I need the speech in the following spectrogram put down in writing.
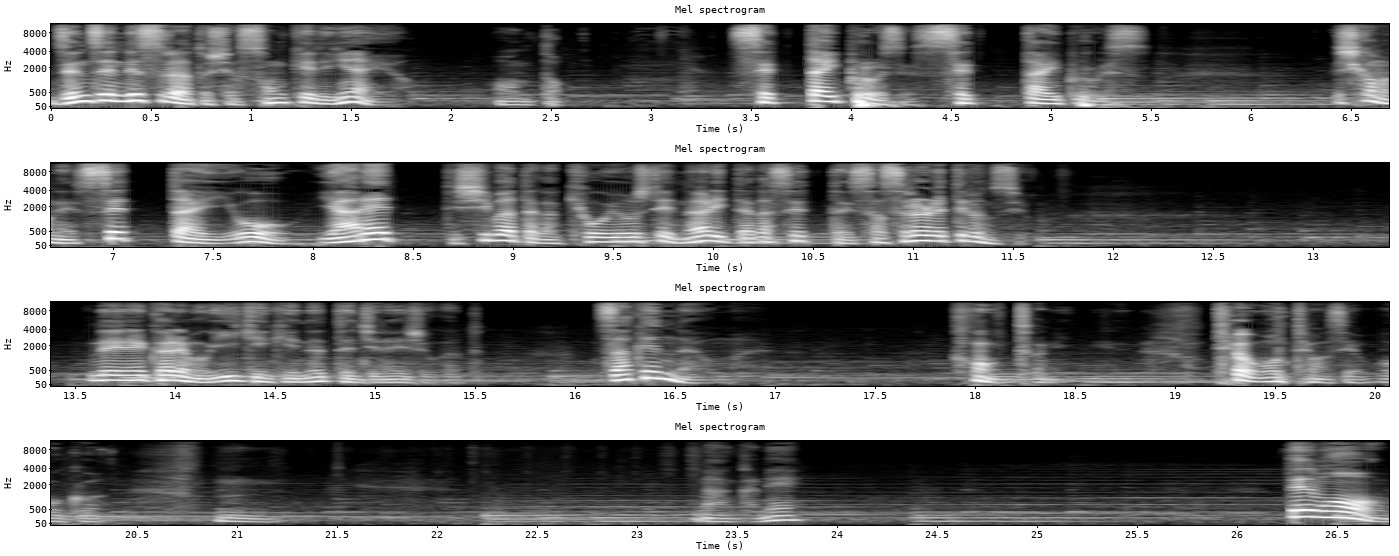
全然レスラーとしては尊敬できないよ。ほんと。接待プロレスです。接待プロレス。しかもね、接待をやれって柴田が強要して成田が接待させられてるんですよ。でね、彼もいい経験になってんじゃないでしょうかと。ざけんなよ、お前。本当に。って思ってますよ、僕は。うん。なんかね。でも、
